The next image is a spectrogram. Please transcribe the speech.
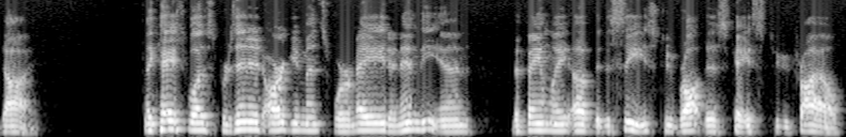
died. The case was presented, arguments were made, and in the end, the family of the deceased who brought this case to trial,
